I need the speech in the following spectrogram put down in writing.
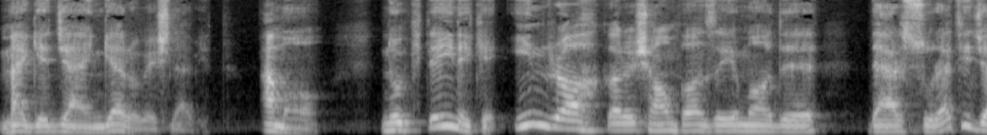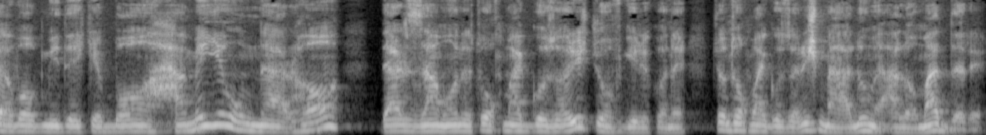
مگه جنگه رو بشنوید. اما نکته اینه که این راهکار شامپانزه ماده در صورتی جواب میده که با همه اون نرها در زمان تخمک گذاریش جفتگیری کنه چون تخمک گذاریش معلومه علامت داره.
